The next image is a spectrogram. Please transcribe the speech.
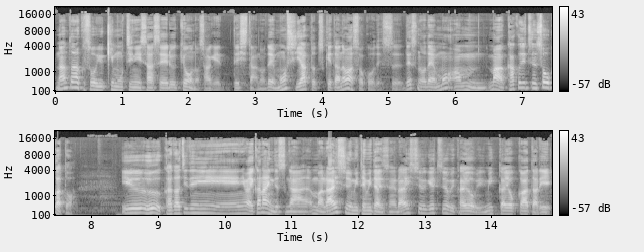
なんとなくそういう気持ちにさせる今日の下げでしたので、もしやっとつけたのはそこです。ですので、もう、うん、まあ確実にそうかという形にはいかないんですが、まあ来週見てみたいですね。来週月曜日、火曜日、3日、4日あたり、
